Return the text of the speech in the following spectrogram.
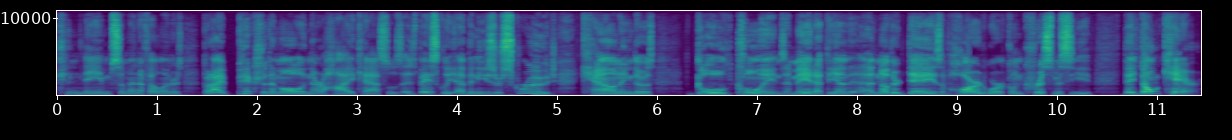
can name some NFL owners, but I picture them all in their high castles as basically Ebenezer Scrooge, counting those gold coins and made at the end of the, another days of hard work on Christmas Eve. They don't care.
